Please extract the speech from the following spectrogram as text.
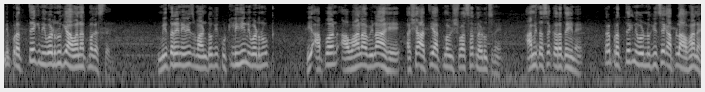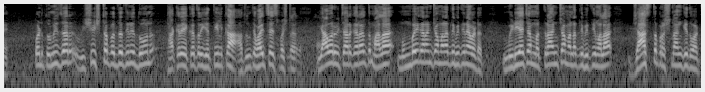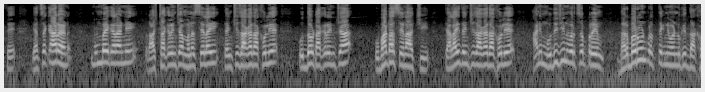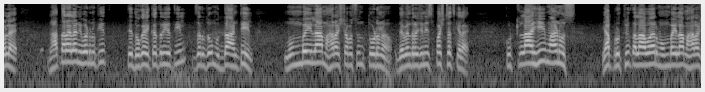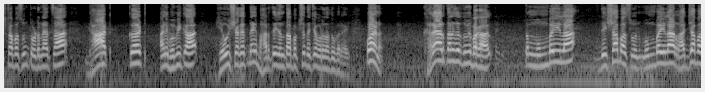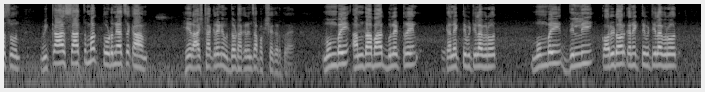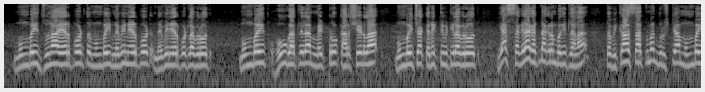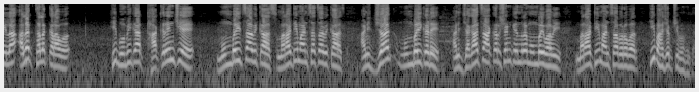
आणि प्रत्येक निवडणूक ही आव्हानात्मक असते. मी तर हे नेहमीच मानतो की कुठलीही निवडणूक ही आपण आव्हानाविना आहे अशा अति आत्मविश्वासात लढूच नये. आम्ही तसं करतही नाही. तर प्रत्येक निवडणुकीचं एक आपलं आव्हान आहे. पण तुम्ही जर विशिष्ट पद्धतीने दोन ठाकरे एकत्र येतील का? अजून ते व्हायचं आहे स्पष्ट. यावर विचार कराल तर मला मुंबईकरांच्या मनातली भीती नाही वाटत. मीडियाच्या मित्रांच्या मनातली भीती मला जास्त प्रश्नांकित वाटते. याचं कारण मुंबईकरांनी राज ठाकरेंच्या मनसेलाही त्यांची जागा दाखवली आहे. उद्धव ठाकरेंच्या उभाटा सेना आजची त्यालाही त्यांची जागा दाखवली आहे. आणि मोदीजींवरचं प्रेम भरभरून प्रत्येक निवडणुकीत दाखवलं आहे राहतारायला निवडणुकीत ते दोघं एकत्र येतील. जर जो मुद्दा आणतील मुंबईला महाराष्ट्रापासून तोडणं देवेंद्रजींनी स्पष्टच केलं आहे कुठलाही माणूस या पृथ्वी तलावर मुंबईला महाराष्ट्रापासून तोडण्याचा घाट कट आणि भूमिका घेऊ शकत नाही भारतीय जनता पक्ष त्याच्या विरोधात उभं राहील. पण खऱ्या अर्थाने जर तुम्ही बघाल तर मुंबईला देशापासून मुंबईला राज्यापासून विकासात्मक तोडण्याचं काम हे राज ठाकरे आणि उद्धव ठाकरेंचा पक्ष करतो आहे मुंबई अहमदाबाद बुलेट ट्रेन कनेक्टिव्हिटीला विरोध. मुंबई दिल्ली कॉरिडॉर कनेक्टिव्हिटीला विरोध. मुंबई जुना एअरपोर्ट तर मुंबई नवीन एअरपोर्ट नवीन एअरपोर्टला विरोध. मुंबईत होऊ घातलेल्या मेट्रो कारशेडला मुंबईच्या कनेक्टिव्हिटीला विरोध. या सगळ्या घटनाक्रम बघितल्या ना तर विकासात्मक दृष्ट्या मुंबईला अलग थलग करावं. ही भूमिका ठाकरेंची आहे. मुंबईचा विकास मराठी माणसाचा विकास आणि जग मुंबईकडे आणि जगाचं आकर्षण केंद्र मुंबई व्हावी मराठी माणसाबरोबर ही भाजपची भूमिका.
